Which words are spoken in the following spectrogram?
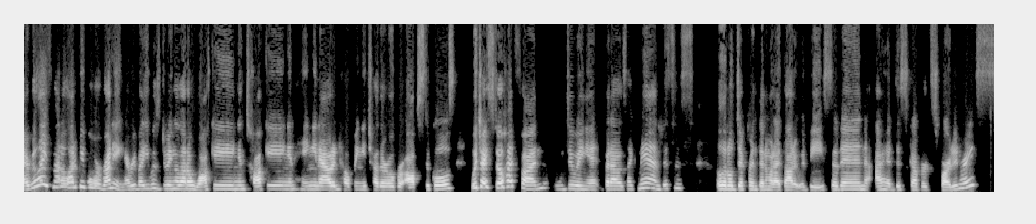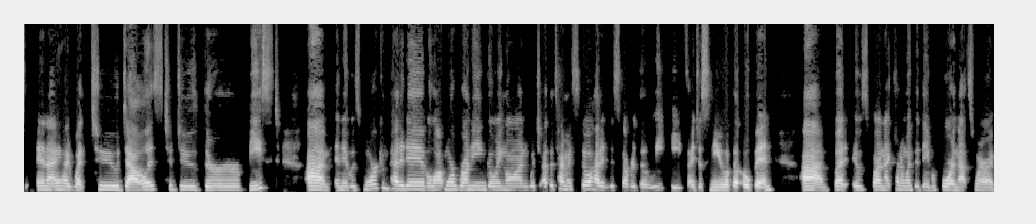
I realized not a lot of people were running. Everybody was doing a lot of walking and talking and hanging out and helping each other over obstacles, which I still had fun doing it. But I was like, man, this is a little different than what I thought it would be. So then I had discovered Spartan Race and I had went to Dallas to do their Beast. Um, and it was more competitive, a lot more running going on, which at the time I still hadn't discovered the elite heats. I just knew of the open. Um, but it was fun. I kind of went the day before, and that's where I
